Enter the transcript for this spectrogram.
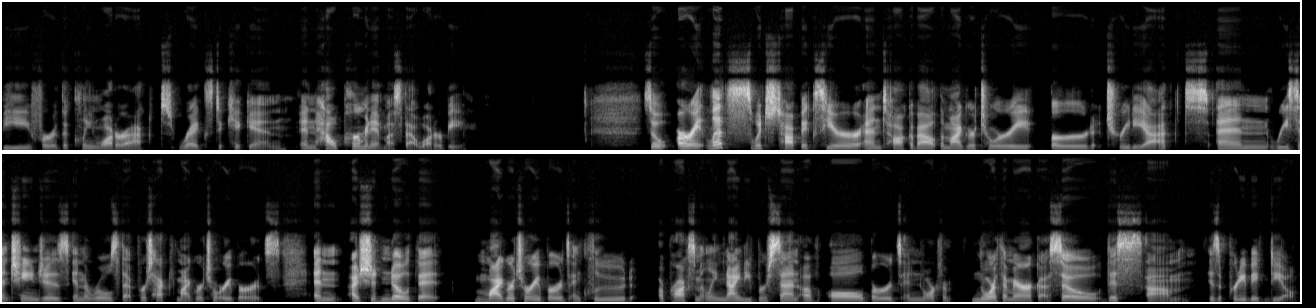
be for the Clean Water Act regs to kick in, and how permanent must that water be? So, all right, let's switch topics here and talk about the Migratory Bird Treaty Act and recent changes in the rules that protect migratory birds. And I should note that migratory birds include approximately 90% of all birds in North, North America. So, this um, is a pretty big deal.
